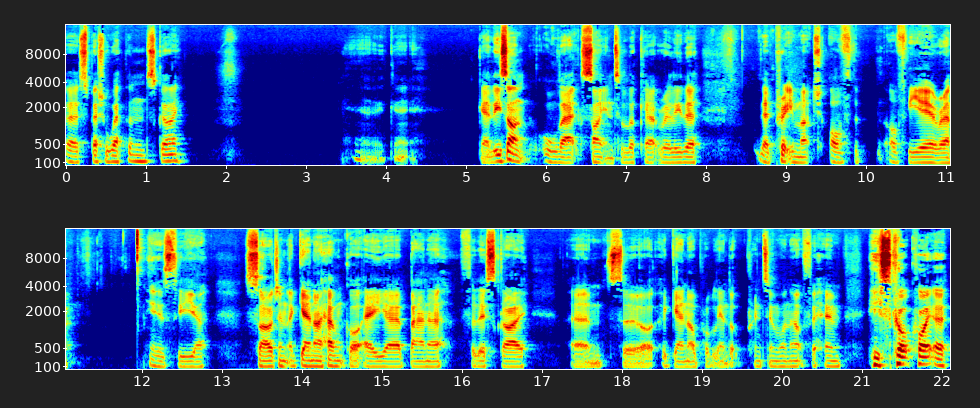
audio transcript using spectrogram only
uh, special weapons guy. Okay. Yeah, these aren't all that exciting to look at really. They're they're pretty much of the of the era. Here's the uh, sergeant again. I haven't got a uh, banner for this guy, um, so again I'll probably end up printing one out for him. He's got quite a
